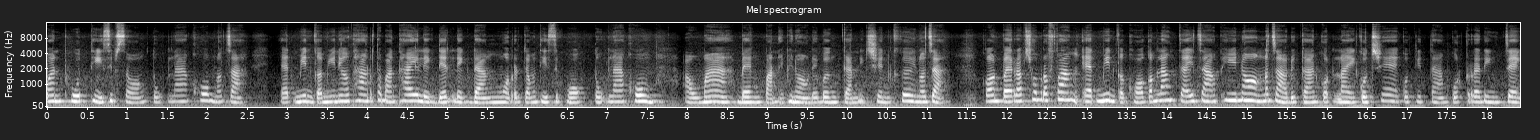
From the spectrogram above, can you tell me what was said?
วันพุธที่ 12 ตุลาคมเนาะจ้ะแอดมินก็มีแนวทางรัฐบาลไทย เลขเด็ด เลขดัง งวดประจำวันที่ 16 ตุลาคม เอามาแบ่งปันให้พี่น้องได้เบิ่งกันอีกเช่นเคยเนาะจ้ะ ก่อนไปรับชมรับฟังแอดมินก็ขอกำลังใจจากพี่น้องนะจ๊ะด้วยการกดไลค์กดแชร์กดติดตามกดกระดิ่งแจ้ง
